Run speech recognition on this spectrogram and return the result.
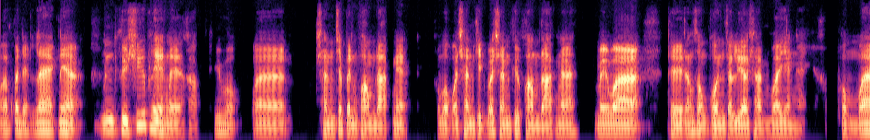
ว่าประเด็นแรกเนี่ย มันคือชื่อเพลงเลยครับ ที่บอกว่าฉันจะเป็นความรักเนี่ย เขาบอกว่าฉันคิดว่าฉันคือความรักนะ ไม่ว่าเธอทั้งสองคนจะเรียกฉันว่ายังไงครับผมว่า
